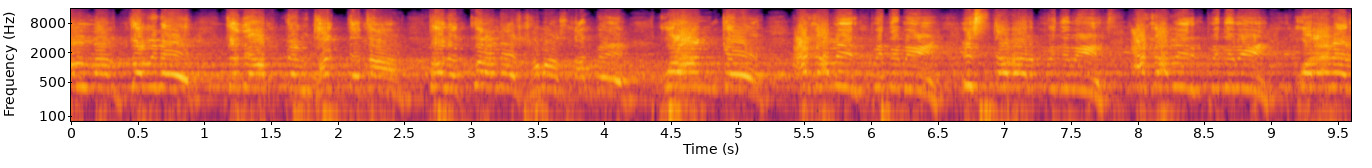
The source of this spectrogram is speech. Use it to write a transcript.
আল্লাহর জমিনে যদি আপনি থাকতে চান, তাহলে কোরআনের সমাজ থাকবে। কোরআনকে আগামীর পৃথিবী, ইসলামের পৃথিবী, আগামীর পৃথিবী, কোরআনের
